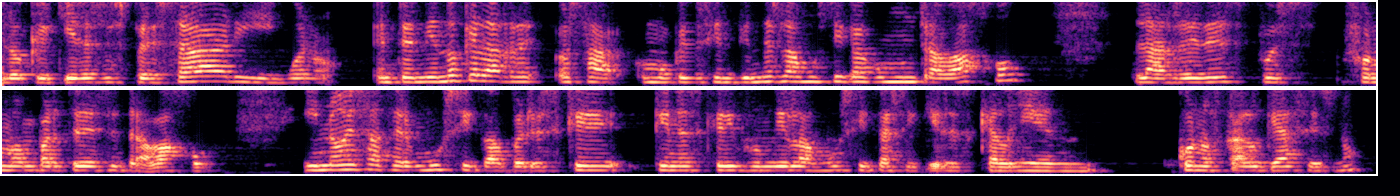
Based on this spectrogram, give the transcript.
lo que quieres expresar y bueno, entendiendo que la o sea, como que si entiendes la música como un trabajo, las redes pues forman parte de ese trabajo. Y no es hacer música, pero es que tienes que difundir la música si quieres que alguien conozca lo que haces, ¿no?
